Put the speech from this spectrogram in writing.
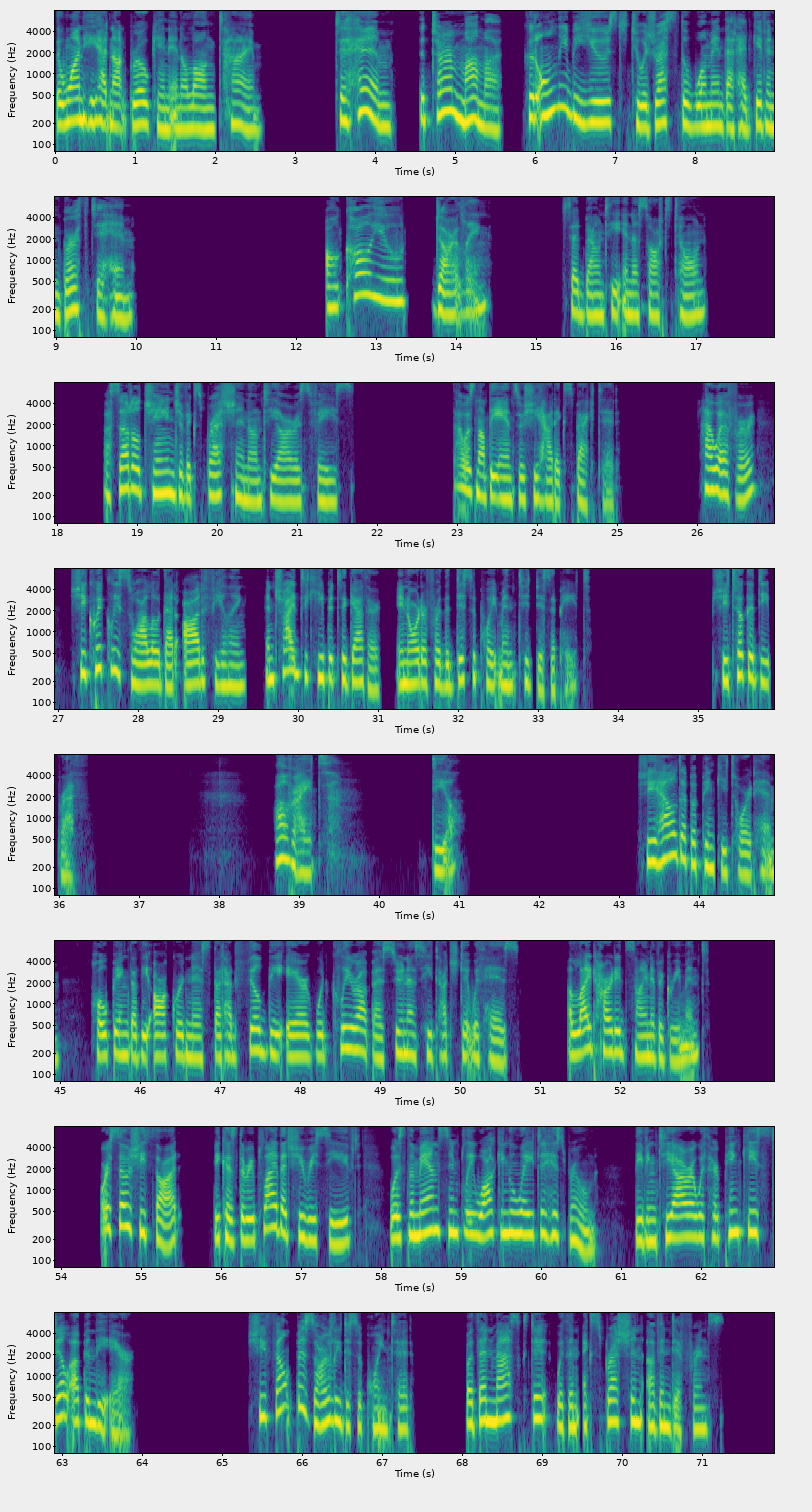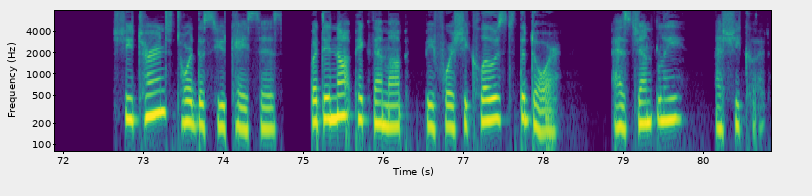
the one he had not broken in a long time. To him, the term Mama could only be used to address the woman that had given birth to him. I'll call you darling, said Bounty in a soft tone. A subtle change of expression on Tiara's face. That was not the answer she had expected. However, she quickly swallowed that odd feeling and tried to keep it together in order for the disappointment to dissipate. She took a deep breath. All right. Deal. She held up a pinky toward him, hoping that the awkwardness that had filled the air would clear up as soon as he touched it with his a light-hearted sign of agreement. Or so she thought, because the reply that she received was the man simply walking away to his room, leaving Tiara with her pinky still up in the air. She felt bizarrely disappointed, but then masked it with an expression of indifference. She turned toward the suitcases, but did not pick them up before she closed the door as gently as she could.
